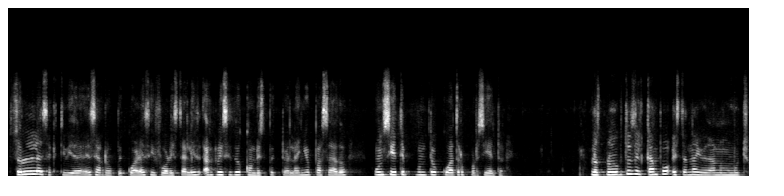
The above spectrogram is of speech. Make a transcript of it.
Solo las actividades agropecuarias y forestales han crecido con respecto al año pasado un 7.4%. Los productos del campo están ayudando mucho.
